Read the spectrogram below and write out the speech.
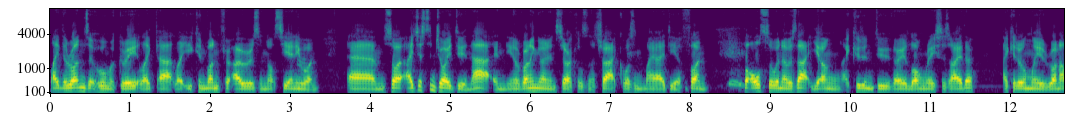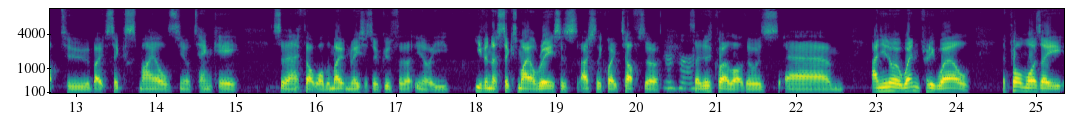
like the runs at home are great like that. Like you can run for hours and not see anyone. Um, so I just enjoyed doing that, and you know, running around in circles on the track wasn't my idea of fun. But also, when I was that young, I couldn't do very long races either. I could only run up to about six miles, you know, 10k. So then I thought, well, the mountain races are good for that. You know, even a six mile race is actually quite tough. So, uh-huh. so I did quite a lot of those, um, and you know, it went pretty well. The problem was I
